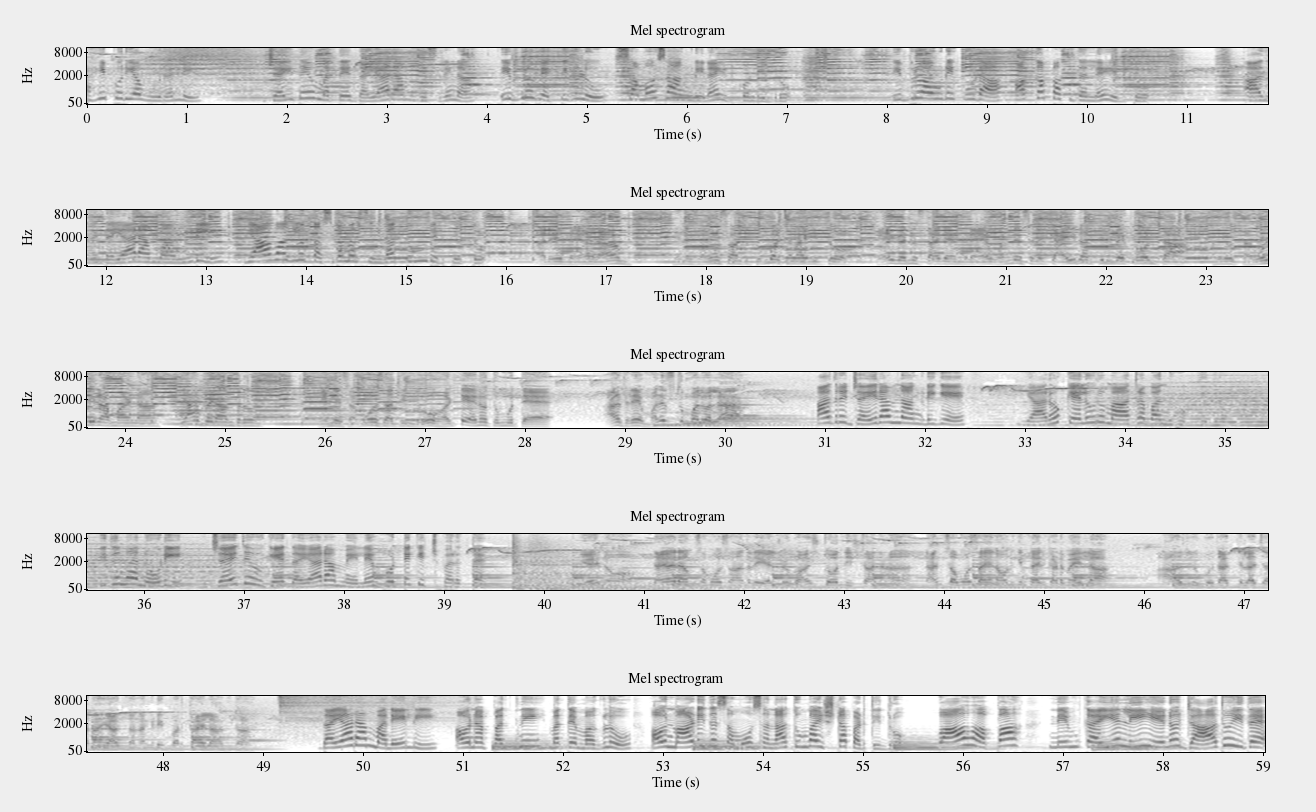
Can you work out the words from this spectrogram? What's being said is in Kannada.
ದಹಿಪುರಿಯ ಊರಲ್ಲಿ ಜಯದೇವ್ ಮತ್ತೆ ದಯಾರಾಮ್ ಹೆಸರಿನ ಇಬ್ರು ವ್ಯಕ್ತಿಗಳು ಸಮೋಸ ಅಂಗಡಿನ ಇಟ್ಕೊಂಡಿದ್ರು. ಇಬ್ರು ಅಂಗಡಿ ಕೂಡ ಅಕ್ಕಪಕ್ಕದಲ್ಲೇ ಇತ್ತು. ಆದ್ರೆ ದಯಾರಾಮ್ನ ಅಂಗಡಿ ಯಾವಾಗ್ಲೂ ಕಸ್ಟಮರ್ಸ್ ಇಂದ ತುಂಬಿರ್ತಿತ್ತು. ಅರೇ ದಯಾರಾಮ್, ನಿನ್ನ ಸಮೋಸ ಅಂತ ತುಂಬಾ ಚೆನ್ನಾಗಿತ್ತು. ಹೇಗೆ ಅನಿಸ್ತಾ ಇದೆ ಅಂದ್ರೆ ಒಂದೇ ಸಲಕ್ಕೆ ಐದಾರು ತಿನ್ಬೇಕು ಅಂತ. ಅಯ್ಯೋ, ತಗೊಳ್ಳಿ ರಾಮಣ್ಣ. ಯಾರು ಬೇಡ ಅಂದ್ರು? ನಿನ್ನೆ ಸಮೋಸ ತಿಂದು ಹೊಟ್ಟೆ ಏನೋ ತುಂಬುತ್ತೆ. ಆದ್ರೆ ಮನಸ್ಸು ತುಂಬಲ್ವಲ್ಲ? ಆದ್ರೆ ಜೈರಾಮ್ನ ಅಂಗಡಿಗೆ ಯಾರೋ ಕೆಲವರು ಮಾತ್ರ ಬಂದು ಹೋಗ್ತಿದ್ರು. ಇದನ್ನ ನೋಡಿ ಜಯದೇವ್ಗೆ ದಯಾರಾಮ್ ಮೇಲೆ ಹೊಟ್ಟೆ ಕಿಚ್ಚು ಬರುತ್ತೆ. ಏನು? ದಯಾರಾಮ್ ಸಮೋಸ ಅಂದ್ರೆ ಎಲ್ರಿಗೂ ಅಷ್ಟೊಂದು ಇಷ್ಟನಾ? ನನ್ ಸಮೋಸ ಏನೋ ಅವನಿಗಿಂತ ಏನು ಕಡಿಮೆ ಇಲ್ಲ? ಆದ್ರೂ ಗೊತ್ತಾಗ್ತಿಲ್ಲ ಜನ ಯಾಕೆ ನನ್ನ ಅಂಗಡಿಗೆ ಬರ್ತಾ ಇಲ್ಲ ಅಂತ. ದಯಾರಾಮ್ ಮನೆಯಲ್ಲಿ ಅವನ ಪತ್ನಿ ಮತ್ತೆ ಮಗಳು ಅವನ್ ಮಾಡಿದ ಸಮೋಸನ ತುಂಬಾ ಇಷ್ಟಪಡ್ತಿದ್ರು. ವಾವ್ ಅಪ್ಪ ನಿಮ್ ಕೈಯಲ್ಲಿ ಏನೋ ಜಾದೂ ಇದೆ.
